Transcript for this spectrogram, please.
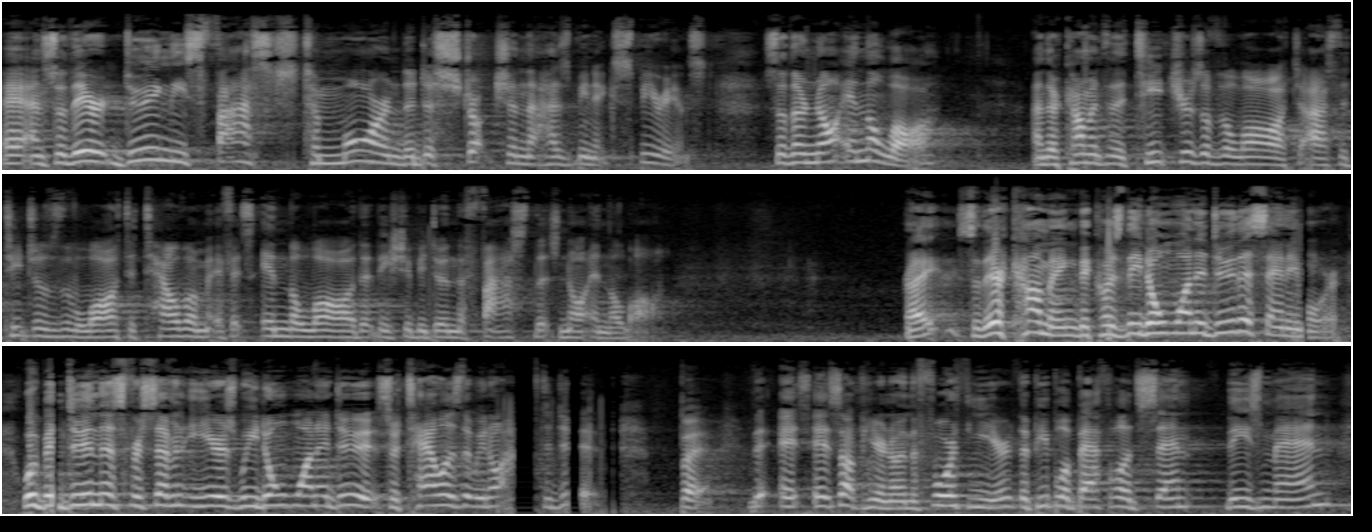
and so they're doing these fasts to mourn the destruction that has been experienced. So they're not in the law. And they're coming to the teachers of the law to ask the teachers of the law to tell them if it's in the law that they should be doing the fast that's not in the law. Right? So they're coming because they don't want to do this anymore. We've been doing this for 70 years. We don't want to do it. So tell us that we don't have to do it. But it's up here now. In the fourth year, the people of Bethel had sent these men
